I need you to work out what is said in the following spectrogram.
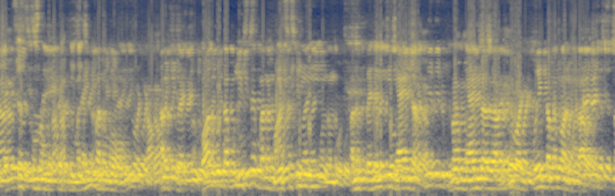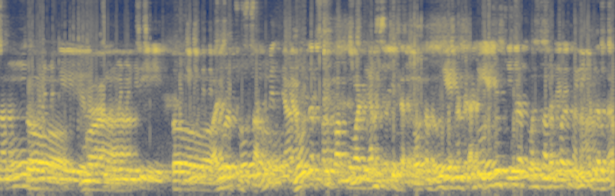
యాక్సెస్ మనము వాళ్ళకు డబ్బులు ఇస్తే మన దేశకి మన ప్రజలకి న్యాయం జరగాలి. న్యాయం జరగాలంటే వాళ్ళు పోయిన డబ్బులు వాళ్ళు రావాలి సో సో అది కూడా చూస్తాను. యూజర్స్ పాపం వాళ్ళు వెనక్కి చేశారు. టోటల్ ఏజెన్సీ అంటే ఏజెన్సీ కూడా కొన్ని సందర్భాలు తెలియక జరుగుతూ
